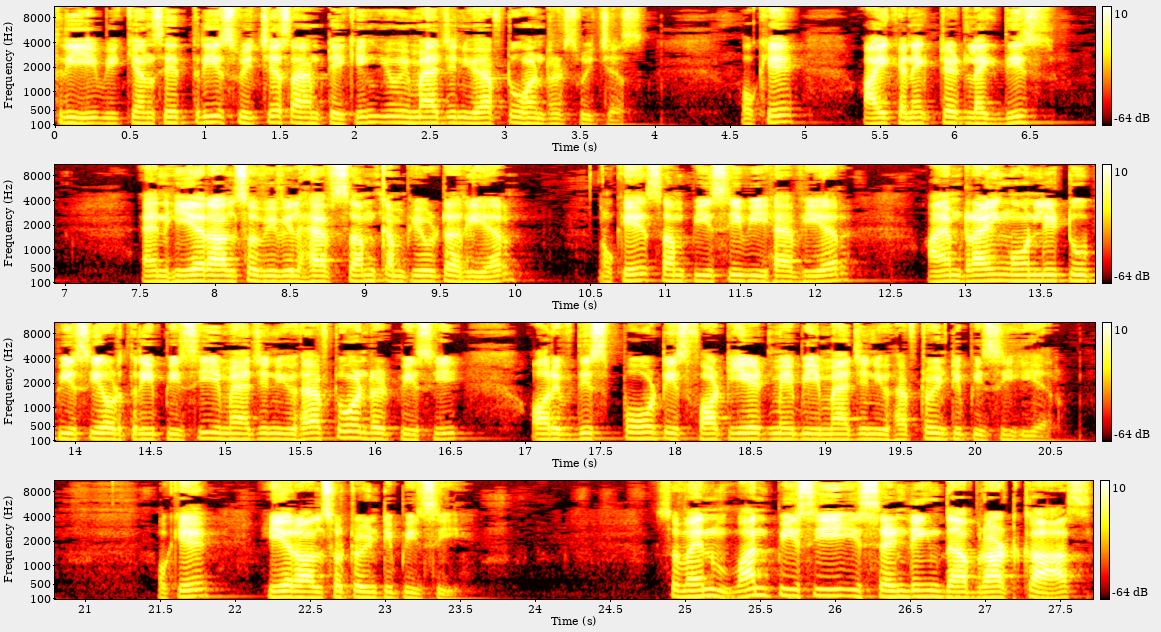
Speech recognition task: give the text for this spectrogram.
3 we can say 3 switches I am taking. You imagine you have 200 switches. Okay? I connected like this. And here also we will have some computer here. Okay? Some PC we have here. I am drawing only 2 PC or 3 PC imagine you have 200 PC or if this port is 48 maybe imagine you have 20 PC here. Okay? Here also 20 PC so when one PC is sending the broadcast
